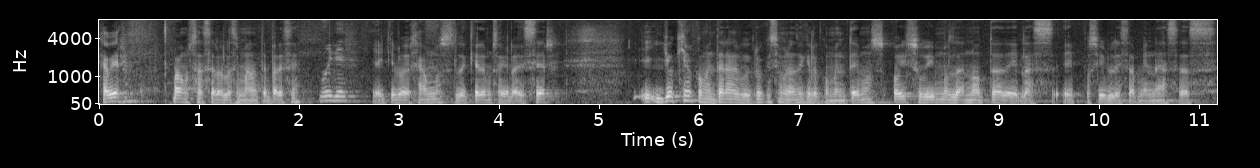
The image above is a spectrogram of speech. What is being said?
Javier, vamos a cerrar la semana, ¿te parece? Muy bien. Y aquí lo dejamos, le queremos agradecer. Y yo quiero comentar algo, y creo que es importante que lo comentemos. Hoy subimos la nota de las eh, posibles amenazas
